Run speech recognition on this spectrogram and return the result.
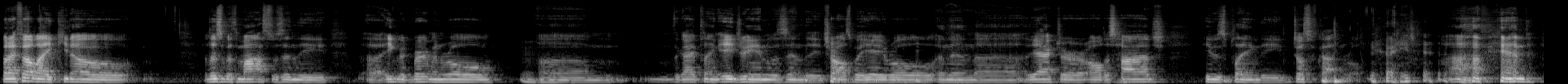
But I felt like, you know, Elisabeth Moss was in the uh, Ingrid Bergman role. Um, the guy playing Adrian was in the Charles Boyer role, and then uh, the actor Aldis Hodge, he was playing the Joseph Cotten role. Right. Uh, and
